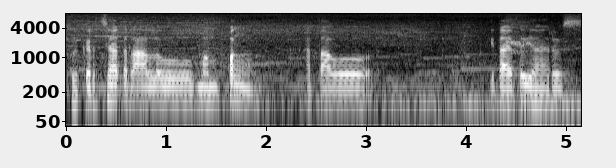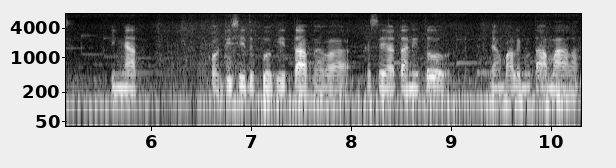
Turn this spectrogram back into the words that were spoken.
bekerja terlalu mempeng atau kita itu ya harus ingat kondisi tubuh kita bahwa kesehatan itu yang paling utama lah.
